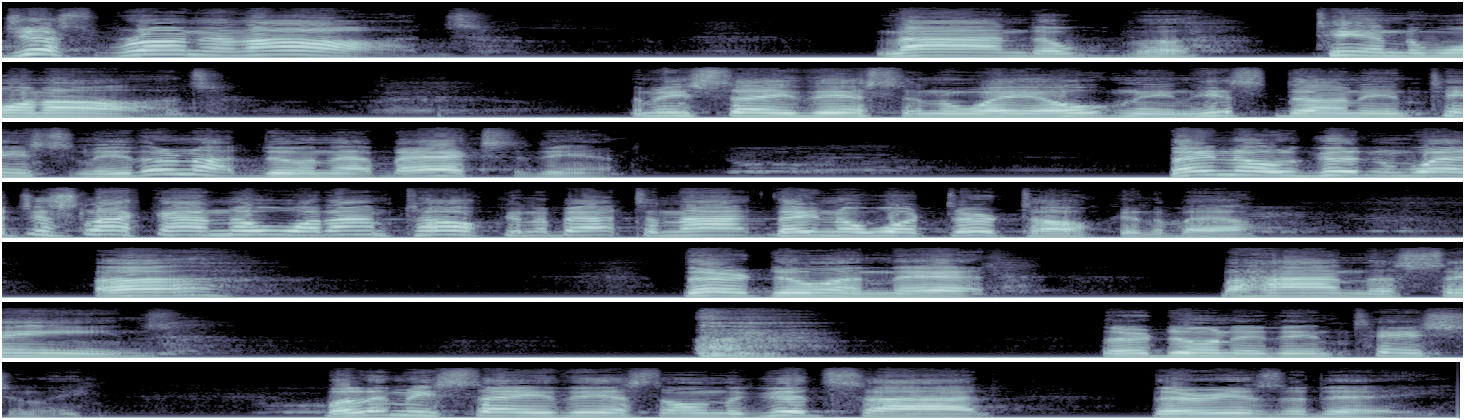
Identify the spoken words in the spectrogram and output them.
just running odds. Nine to uh, ten to one odds. Let me say this in the way opening. It's done intentionally. They're not doing that by accident. They know good and well. Just like I know what I'm talking about tonight, they know what they're talking about. Uh, they're doing that behind the scenes. they're doing it intentionally. But let me say this on the good side, there is a day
